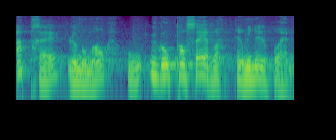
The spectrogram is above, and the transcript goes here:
après le moment où Hugo pensait avoir terminé le poème.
